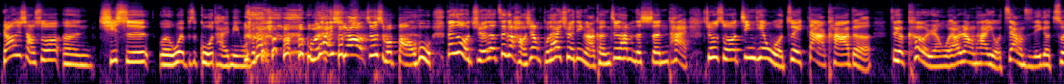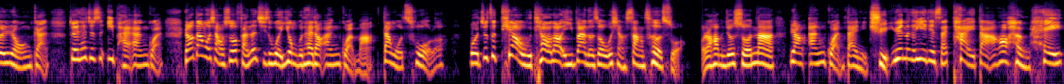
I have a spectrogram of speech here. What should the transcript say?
然后就想说，嗯，其实我我也不是郭台铭，我不太 我不太需要就是什么保护，但是我觉得这个好像不太确定啦，可能就是他们的生态，就是说今天我最大咖的这个客人，我要让他有这样子的一个尊荣感，对，他就是一排安管。然后但我想说，反正其实我也用不太到安管嘛，但我错了，我就是跳舞跳到一半的时候，我想上厕所。然后他们就说：“那让安管带你去，因为那个夜店实在太大，然后很黑，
